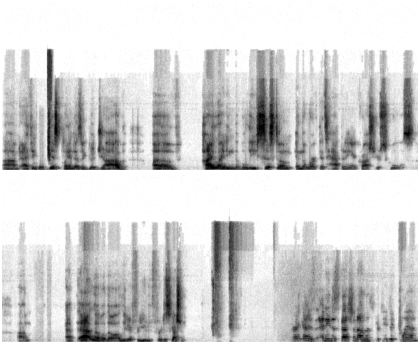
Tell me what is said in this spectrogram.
Um, and I think that this plan does a good job of highlighting the belief system and the work that's happening across your schools. Um, at that level, though, I'll leave it for you to, for discussion. All right, guys, any discussion on the strategic plan?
